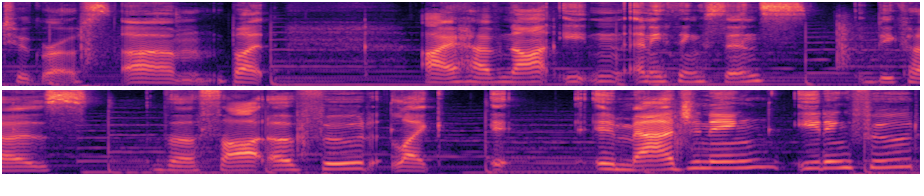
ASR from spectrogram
too gross. Um but I have not eaten anything since because the thought of food like it, imagining eating food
